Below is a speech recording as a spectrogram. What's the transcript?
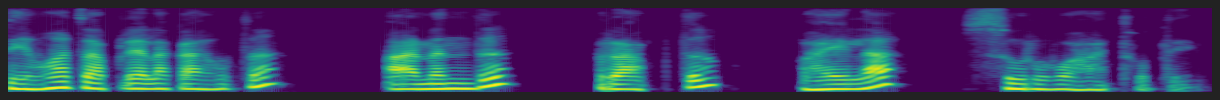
तेव्हाच आपल्याला काय होतं? आनंद प्राप्त व्हायला सुरुवात होते.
